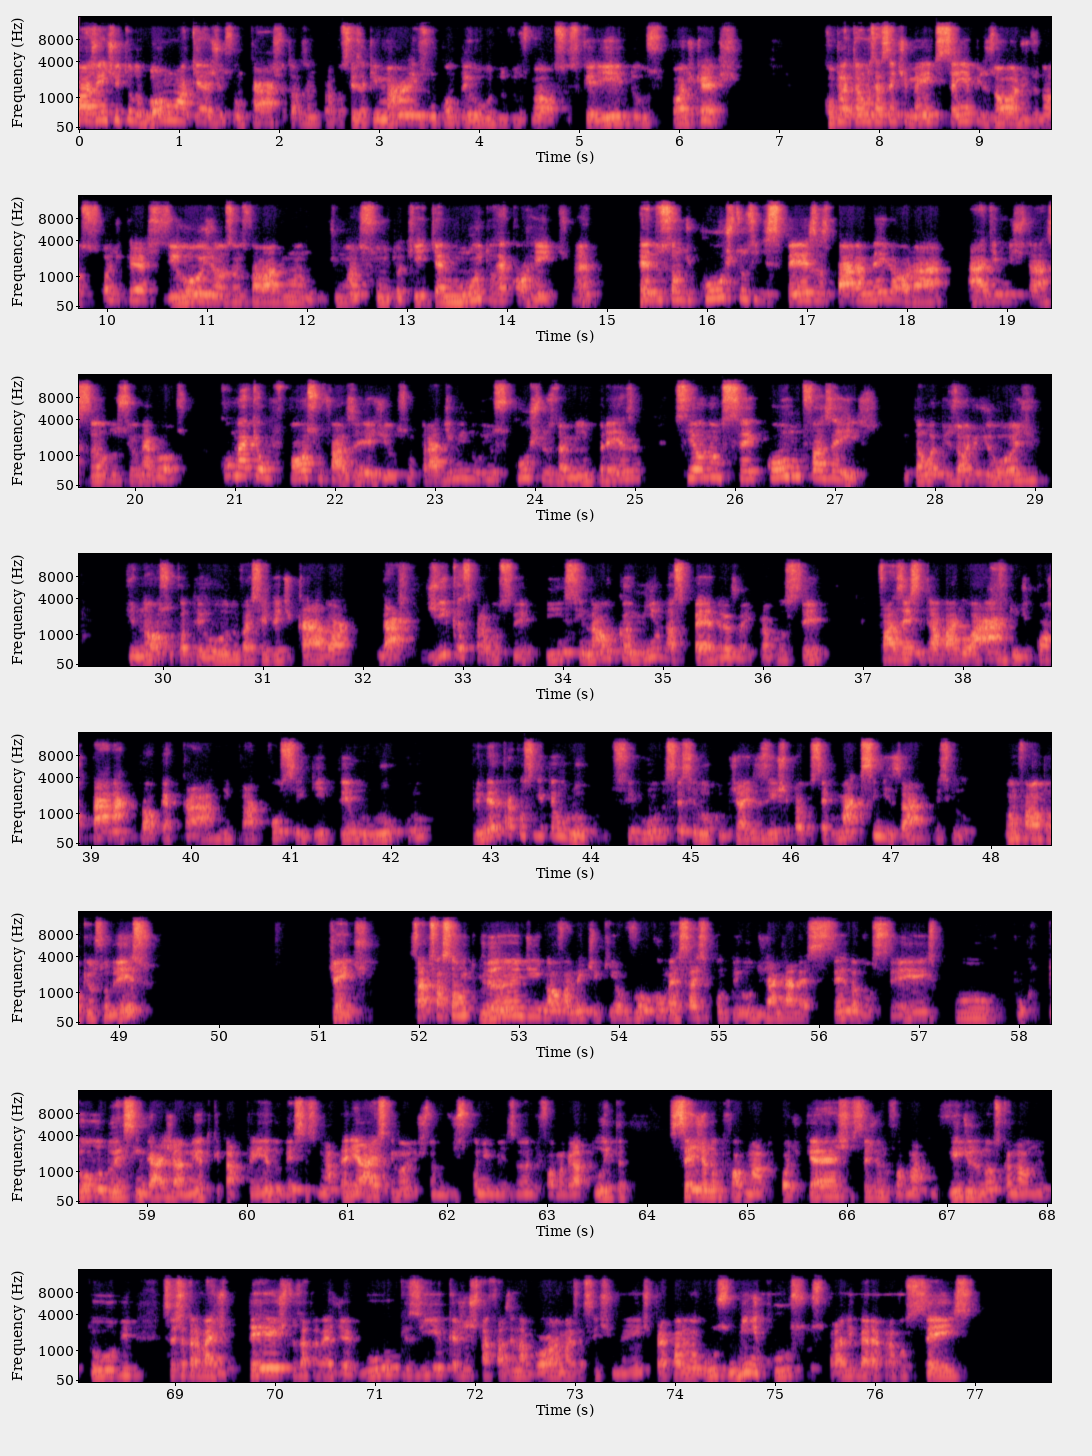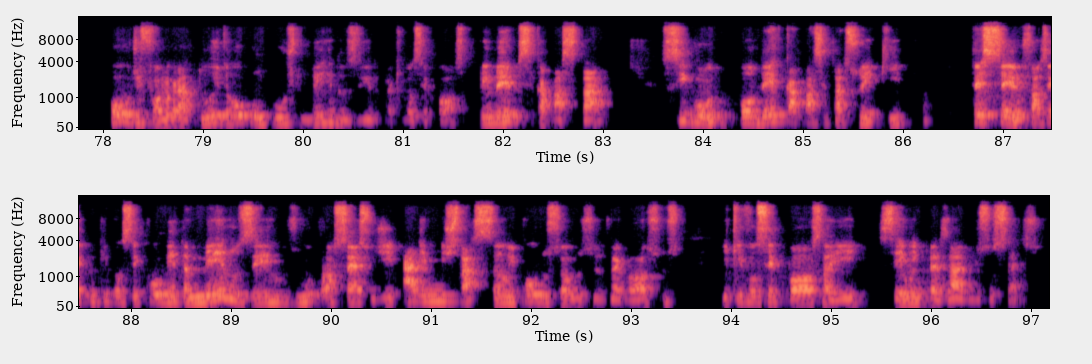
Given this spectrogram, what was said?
Olá, gente, tudo bom? Aqui é Gilson Castro, trazendo para vocês aqui mais um conteúdo dos nossos queridos podcasts. Completamos recentemente 100 episódios dos nossos podcasts e hoje nós vamos falar de, uma, de um assunto aqui que é muito recorrente, né? Redução de custos e despesas para melhorar a administração do seu negócio. Como é que eu posso fazer, Gilson, para diminuir os custos da minha empresa se eu não sei como fazer isso? Então, o episódio de hoje de nosso conteúdo vai ser dedicado a dar dicas para você e ensinar o caminho das pedras aí para você fazer esse trabalho árduo de cortar na própria carne para conseguir ter um lucro. Primeiro, para conseguir ter um lucro. Segundo, se esse lucro já existe, para você maximizar esse lucro. Vamos falar um pouquinho sobre isso? Gente, Satisfação muito grande. E, novamente, aqui eu vou começar esse conteúdo já agradecendo a vocês por, por todo esse engajamento que está tendo, desses materiais que nós estamos disponibilizando de forma gratuita, seja no formato podcast, seja no formato vídeo do nosso canal no YouTube, seja através de textos, através de e-books e o que a gente está fazendo agora, mais recentemente, preparando alguns mini cursos para liberar para vocês ou de forma gratuita ou com um custo bem reduzido para que você possa, primeiro, se capacitar, segundo, poder capacitar sua equipe, terceiro, fazer com que você cometa menos erros no processo de administração e condução dos seus negócios e que você possa aí ser um empresário de sucesso.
